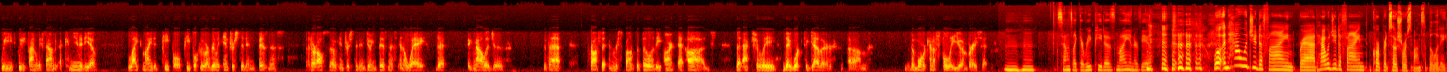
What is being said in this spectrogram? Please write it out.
we we finally found a community of like-minded people, people who are really interested in business, but are also interested in doing business in a way that acknowledges that profit and responsibility aren't at odds, that actually they work together, um, the more kind of fully you embrace it. Mm-hmm. Sounds like a repeat of my interview. Well, and how would you define, Brad, how would you define corporate social responsibility?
